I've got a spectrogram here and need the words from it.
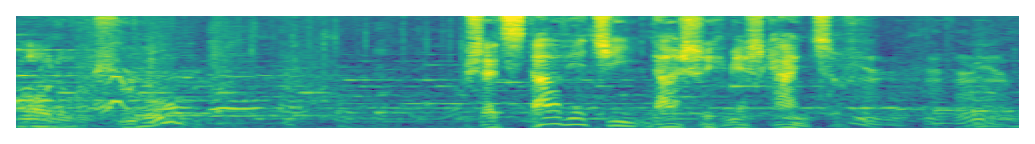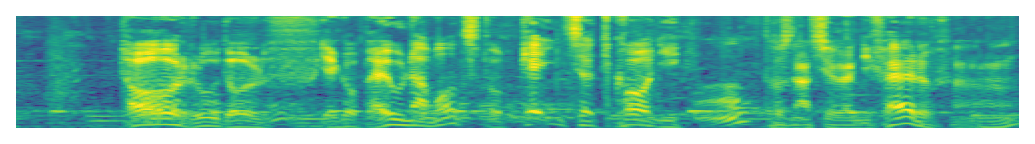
Olusiu, przedstawię ci naszych mieszkańców. To Rudolf. Jego pełna moc to 500 koni. To znaczy reniferów. hmm?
